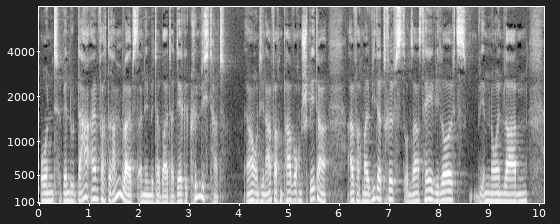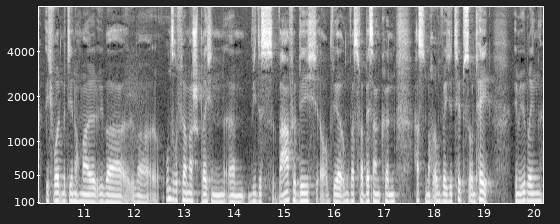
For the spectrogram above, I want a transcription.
Und wenn du da einfach dran bleibst an den Mitarbeiter, der gekündigt hat, ja, und ihn einfach ein paar Wochen später einfach mal wieder triffst und sagst, hey, wie läuft's wie im neuen Laden? Ich wollte mit dir nochmal über, über unsere Firma sprechen, ähm, wie das war für dich, ob wir irgendwas verbessern können. Hast du noch irgendwelche Tipps? Und hey, im Übrigen,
